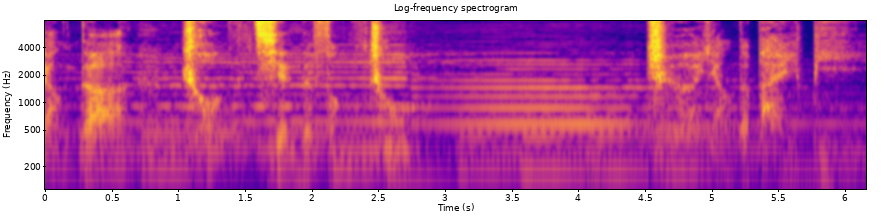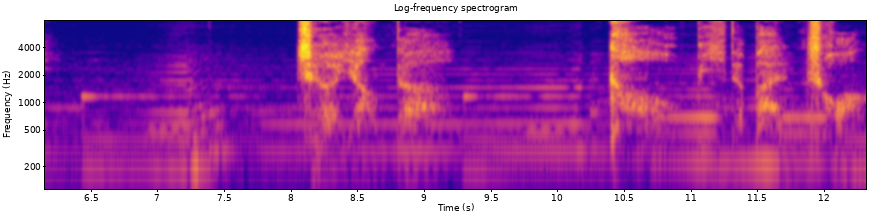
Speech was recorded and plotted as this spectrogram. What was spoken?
样的窗前的方桌，这样的白壁。这样的靠壁的板床，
